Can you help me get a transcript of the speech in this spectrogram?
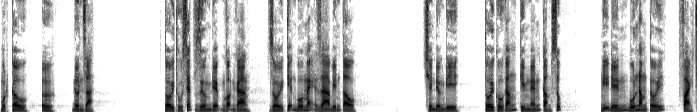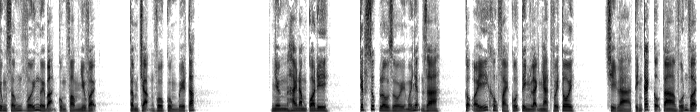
Một câu ừ đơn giản. Tôi thu xếp giường đệm gọn gàng, rồi tiễn bố mẹ ra bến tàu. Trên đường đi, tôi cố gắng kìm nén cảm xúc, nghĩ đến bốn năm tới phải chung sống với người bạn cùng phòng như vậy, tâm trạng vô cùng bế tắc. Nhưng hai năm qua đi, tiếp xúc lâu rồi mới nhận ra, cậu ấy không phải cố tình lạnh nhạt với tôi, chỉ là tính cách cậu ta vốn vậy.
